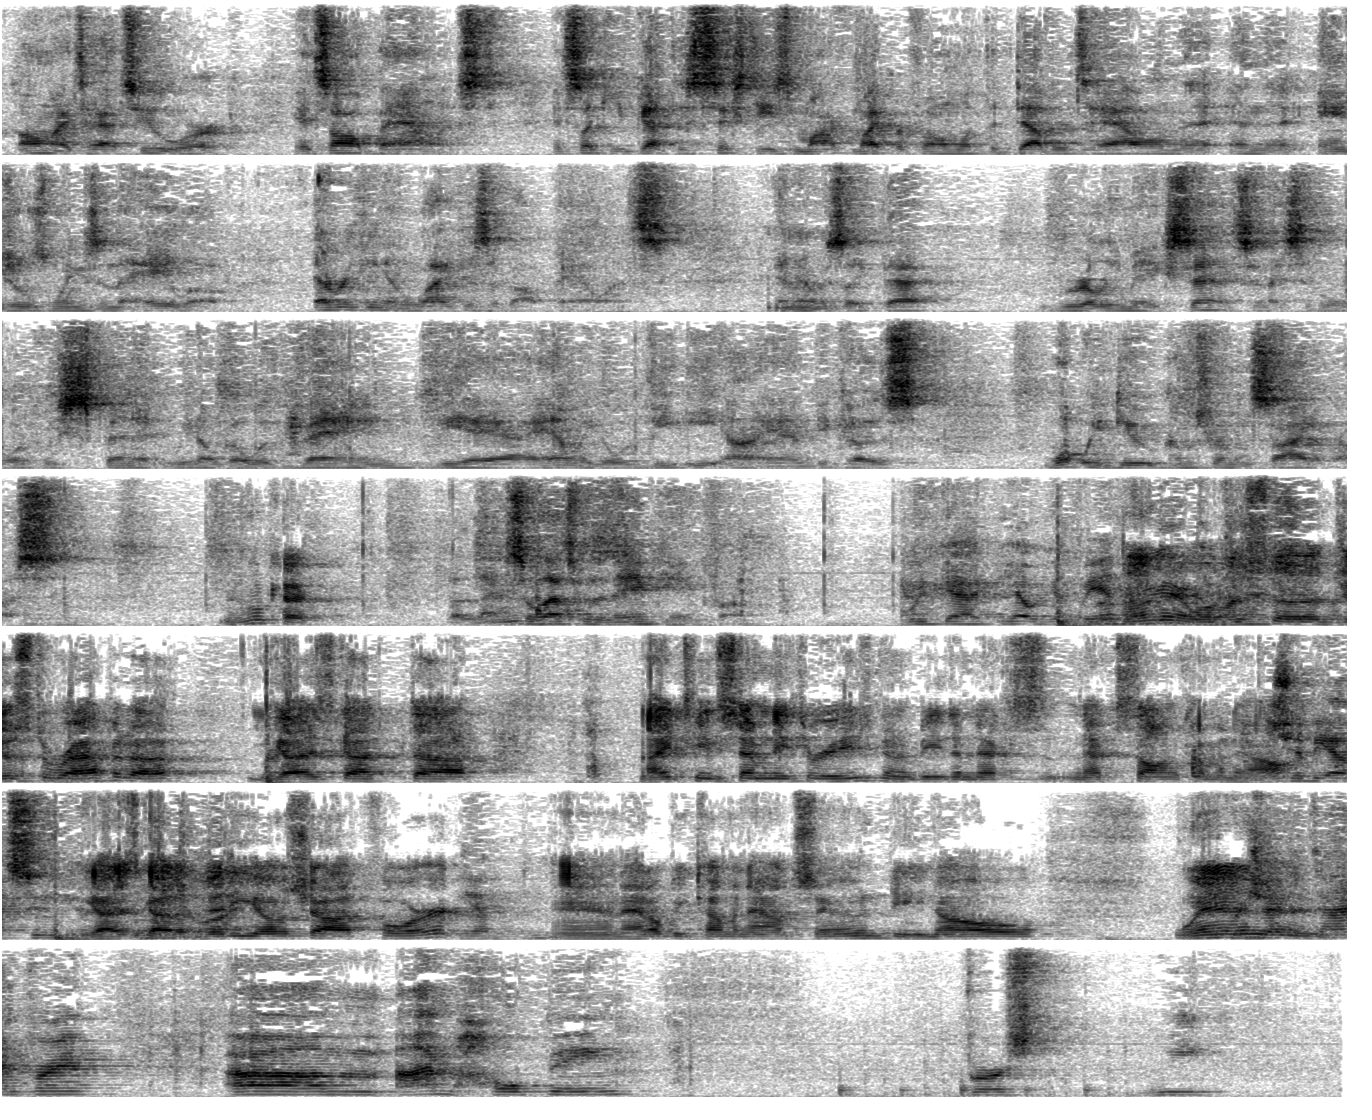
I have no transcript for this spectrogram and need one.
all my tattoo work, it's all balanced. It's like you've got the '60s mi- microphone with the devil tail and the and the angel's wings and the halo. Everything in life is about balance. And I mm-hmm. was like, that really makes sense. And I said, well, what if we spin it and we don't go with vain, V-A-I-N, we go with V-E-I-N because what we do comes from inside of us. Okay. So that's where the name came from. We've got, yeah, we've got. We have- Okay, well, just, uh, just to wrap it up, you guys got, uh, 1973 is gonna be the next, next song coming out. Should be out soon. You guys got a video shot for it? Yep. And that'll be coming out soon. Do you know when? Projected time frame? Um, I'm hoping first week,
